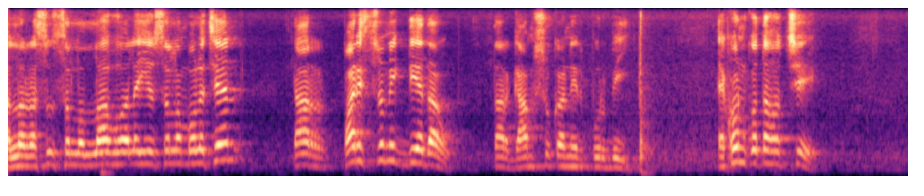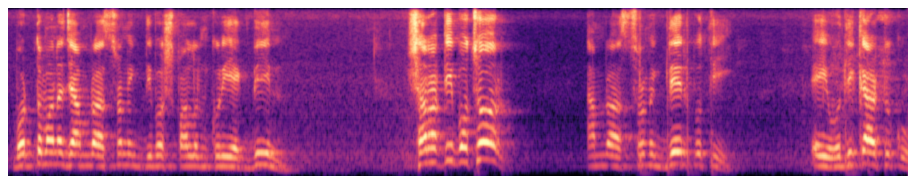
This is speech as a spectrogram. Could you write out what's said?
আল্লাহ রাসুল সাল্লাহ আলহিহাল্লাম বলেছেন, তার পারিশ্রমিক দিয়ে দাও, তার গাম শুকানের পূর্বেই। এখন কথা হচ্ছে, বর্তমানে যে আমরা শ্রমিক দিবস পালন করি একদিন সারাটি বছর আমরা শ্রমিকদের প্রতি এই অধিকারটুকু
